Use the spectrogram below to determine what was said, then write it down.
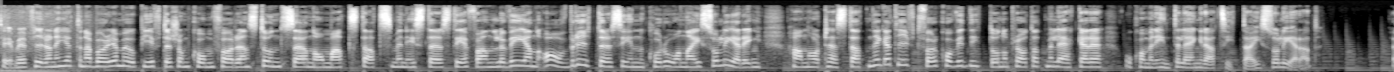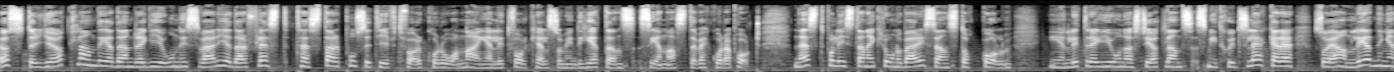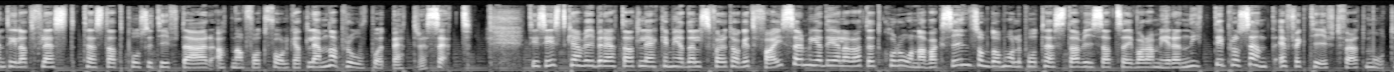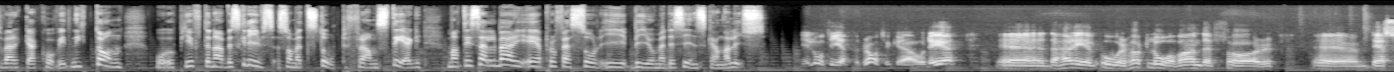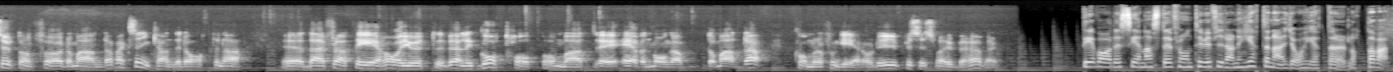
TV4-nyheterna börjar med uppgifter som kom för en stund sedan om att statsminister Stefan Löfven avbryter sin coronaisolering. Han har testat negativt för covid-19 och pratat med läkare och kommer inte längre att sitta isolerad. Östergötland är den region i Sverige där flest testar positivt för corona enligt Folkhälsomyndighetens senaste veckorapport. Näst på listan är Kronoberg, sen Stockholm. Enligt Region Östergötlands smittskyddsläkare så är anledningen till att flest testat positivt där att man fått folk att lämna prov på ett bättre sätt. Till sist kan vi berätta att läkemedelsföretaget Pfizer meddelar att ett coronavaccin som de håller på att testa visat sig vara mer än 90% effektivt för att motverka covid-19. Och uppgifterna beskrivs som ett stort framsteg. Matti Sellberg är professor i biomedicinsk analys. Det låter jättebra tycker jag och det, eh, det här är oerhört lovande för eh, dessutom för de andra vaccinkandidaterna Eh, därför att det har ju ett väldigt gott hopp om att eh, även många av de andra kommer att fungera och det är ju precis vad vi behöver. Det var det senaste från TV4 Nyheterna. Jag heter Lotta Wall.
